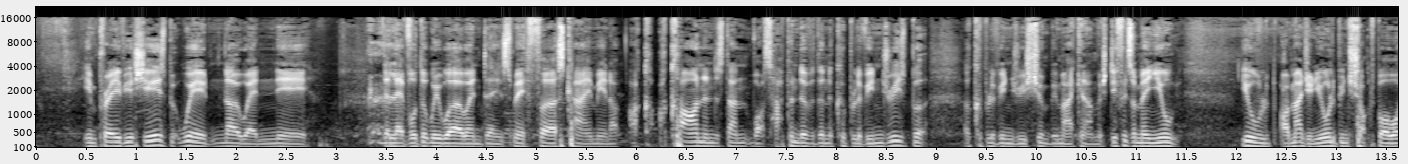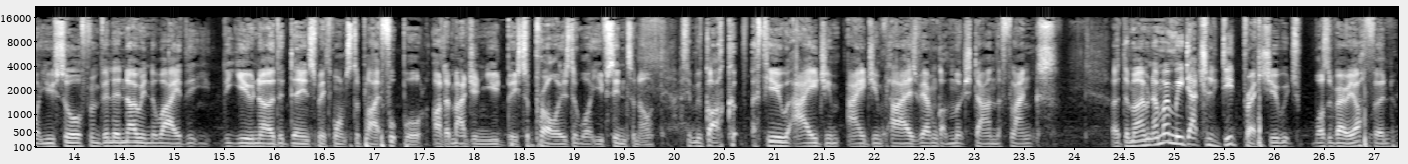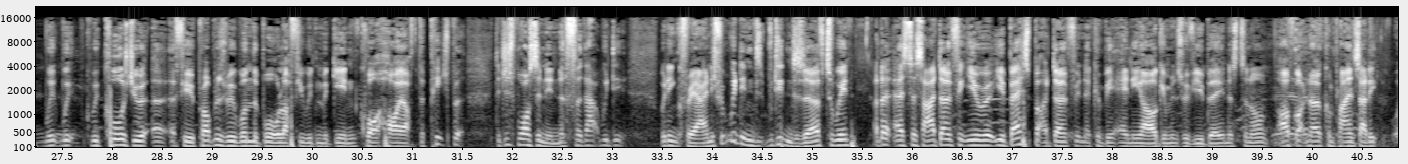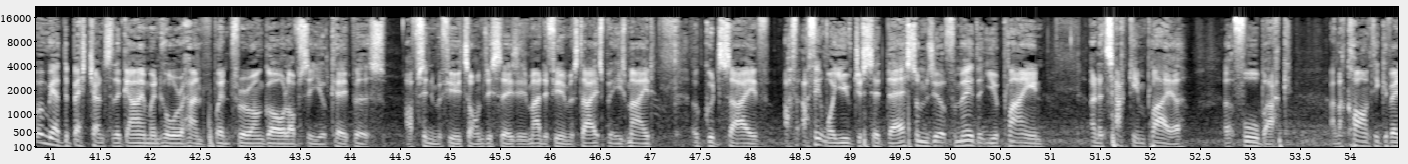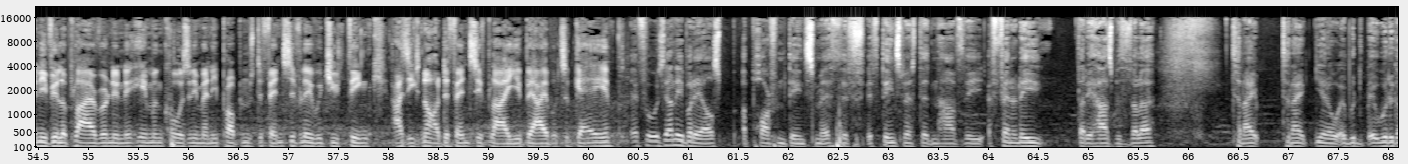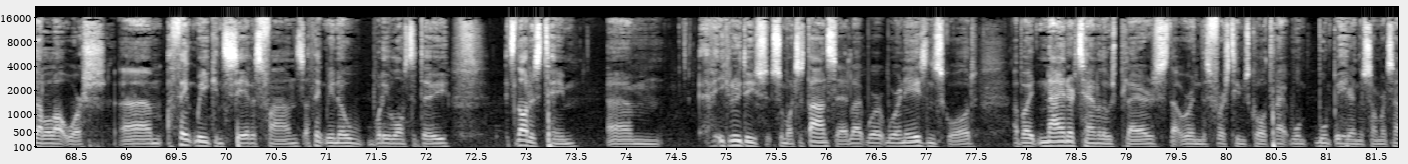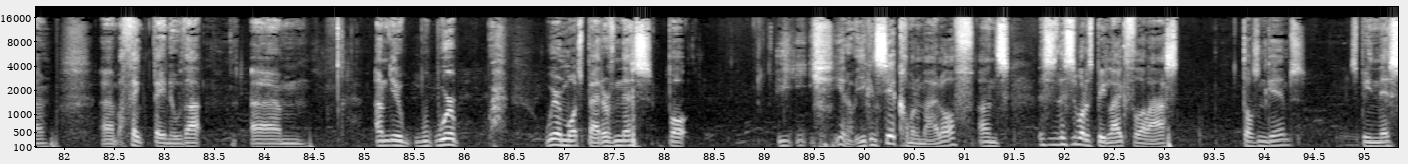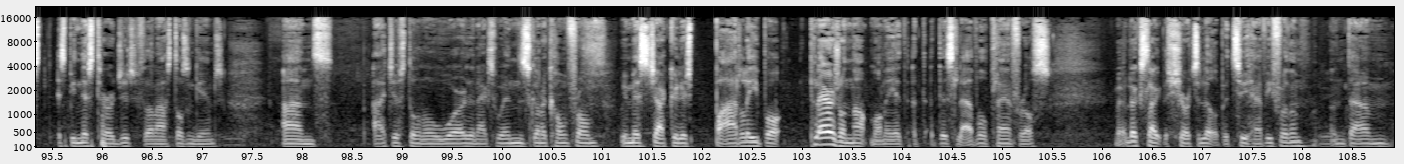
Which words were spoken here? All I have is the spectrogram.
in previous years, but we're nowhere near the level that we were when Dean Smith first came in. I, I, I, can't understand what's happened other than a couple of injuries, but a couple of injuries shouldn't be making that much difference. I mean, you'll. You'll, I imagine you'll have been shocked by what you saw from Villa, knowing the way that you, that you know that Dean Smith wants to play football. I'd imagine you'd be surprised at what you've seen tonight. I think we've got a, a few aging, aging players. We haven't got much down the flanks at the moment. And when we actually did press you, which wasn't very often, we, we, we caused you a, a, few problems. We won the ball off you with McGinn quite high off the pitch, but there just wasn't enough for that. We did we didn't create anything. We didn't we didn't deserve to win. I don't, as I say, I don't think you were at your best, but I don't think there can be any arguments with you beating us tonight. I've got no complaints at it. When we had the best chance of the game, when Hourihane went through on goal, obviously your keepers. I've seen him a few times this season. He's made a few mistakes, but he's made a good save. I, th- I think what you've just said there sums it up for me that you're playing an attacking player at fullback and I can't think of any Villa player running at him and causing him any problems defensively, which you think, as he's not a defensive player, you'd be able to get him. If it was anybody else apart from Dean Smith, if, if Dean Smith didn't have the affinity that he has with Villa, tonight, tonight, you know, it would it would have got a lot worse. Um, I think we can see it as fans. I think we know what he wants to do. It's not his team. Um, he can only do so much. As Dan said, like we're, we're an Asian squad. About nine or ten of those players that were in this first team squad tonight won't, won't be here in the summertime. Um, I think they know that. Um, and you know we're we're much better than this, but you, you, know you can see it coming a mile off. And this is this is what it's been like for the last dozen games. It's been this it's been this turgid for the last dozen games, and I just don't know where the next win's going to come from. We missed Jack Grealish badly, but players on that money at, at, at this level playing for us. It looks like the shirt's a little bit too heavy for them, and um,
